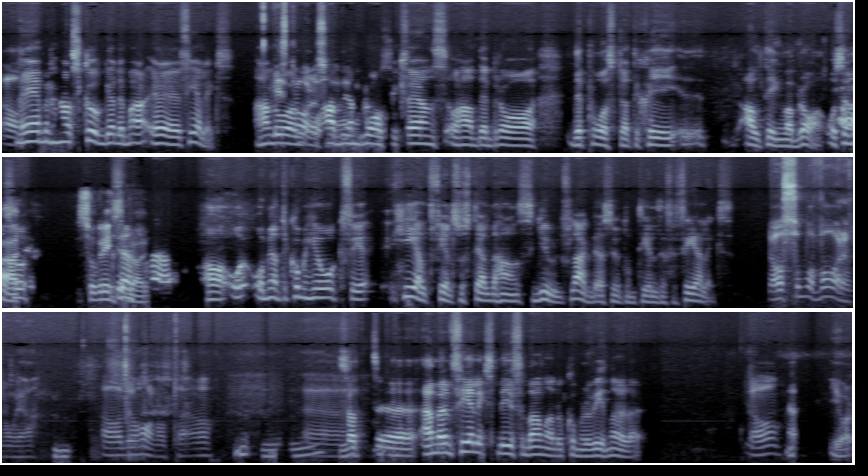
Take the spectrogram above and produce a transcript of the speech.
Ja. Nej, men han skuggade äh, Felix. Han låg och hade en bra sekvens och hade bra depåstrategi. Allting var bra. Och sen ja, så, såg riktigt sen, bra ut. Ja, och om jag inte kommer ihåg fel, helt fel så ställde hans gulflagg dessutom till det för Felix. Ja, så var det nog ja. Mm. Ja, du har något där. Ja. Mm, uh, så att, äh, men Felix blir förbannad och kommer att vinna det där. Ja. ja år.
